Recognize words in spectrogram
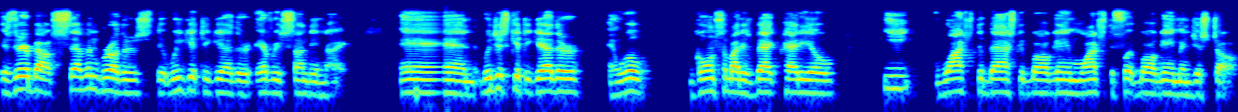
is there are about seven brothers that we get together every Sunday night. And we just get together and we'll go on somebody's back patio, eat, watch the basketball game, watch the football game, and just talk.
